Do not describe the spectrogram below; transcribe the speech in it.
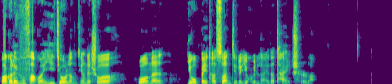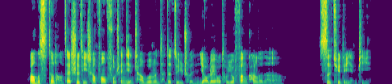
瓦格雷夫法官依旧冷静地说：“我们。”又被他算计了一回，来的太迟了。阿姆斯特朗在尸体上方俯身检查，闻闻他的嘴唇，摇了摇头，又翻看了他死去的眼皮。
